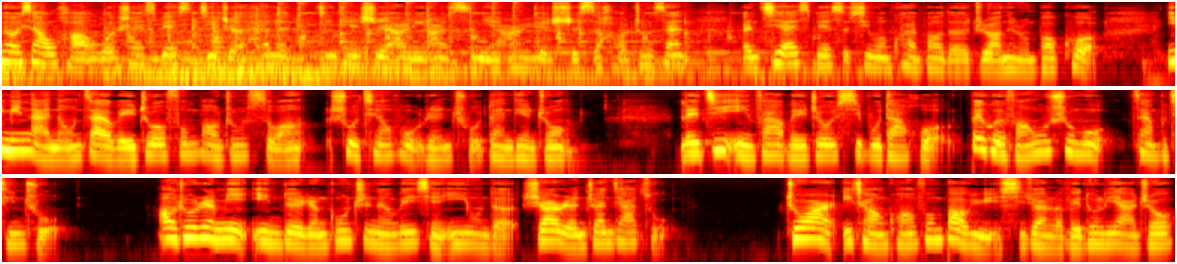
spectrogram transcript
朋友下午好，我是 SBS 记者 Helen。今天是二零二四年二月十四号，周三。本期 SBS 新闻快报的主要内容包括：一名奶农在维州风暴中死亡，数千户仍处断电中；雷击引发维州西部大火，被毁房屋数目暂不清楚；澳洲任命应对人工智能危险应用的十二人专家组。周二，一场狂风暴雨席卷了维多利亚州，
